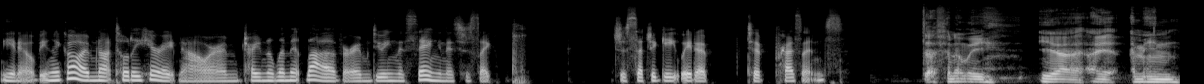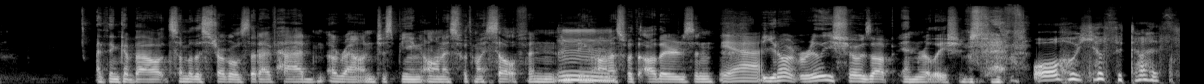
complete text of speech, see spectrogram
you know, being like, oh, I'm not totally here right now, or I'm trying to limit love, or I'm doing this thing. And it's just like, just such a gateway to, to presence. Definitely. Yeah. I, I mean, I think about some of the struggles that I've had around just being honest with myself and, and mm. being honest with others. And, yeah, you know, it really shows up in relationship. Oh, yes, it does.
